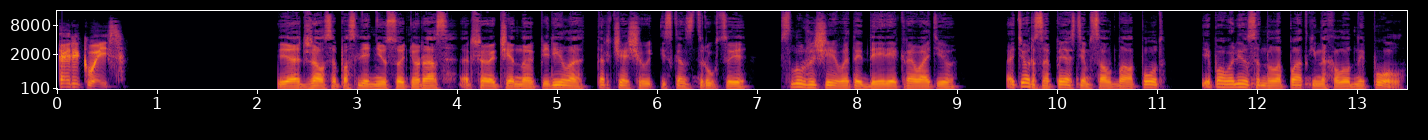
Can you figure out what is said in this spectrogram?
Эрик Вейс я отжался последнюю сотню раз от широченного перила, торчащего из конструкции, служащей в этой дыре кроватью, отер запястьем со лба пот и повалился на лопатки на холодный пол.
